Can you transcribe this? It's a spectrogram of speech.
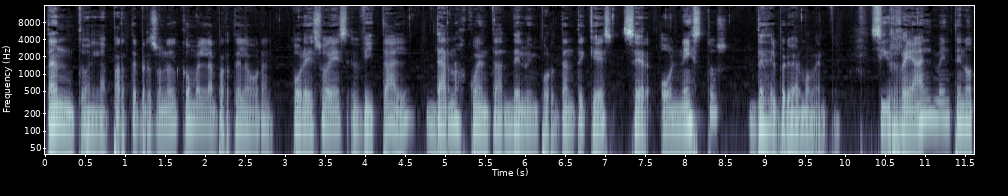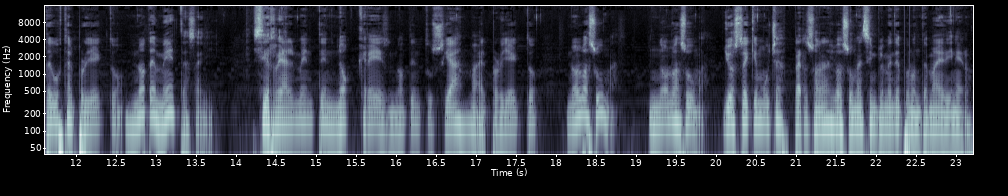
tanto en la parte personal como en la parte laboral. Por eso es vital darnos cuenta de lo importante que es ser honestos desde el primer momento. Si realmente no te gusta el proyecto, no te metas allí. Si realmente no crees, no te entusiasma el proyecto, no lo asumas no lo asuma. Yo sé que muchas personas lo asumen simplemente por un tema de dinero.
